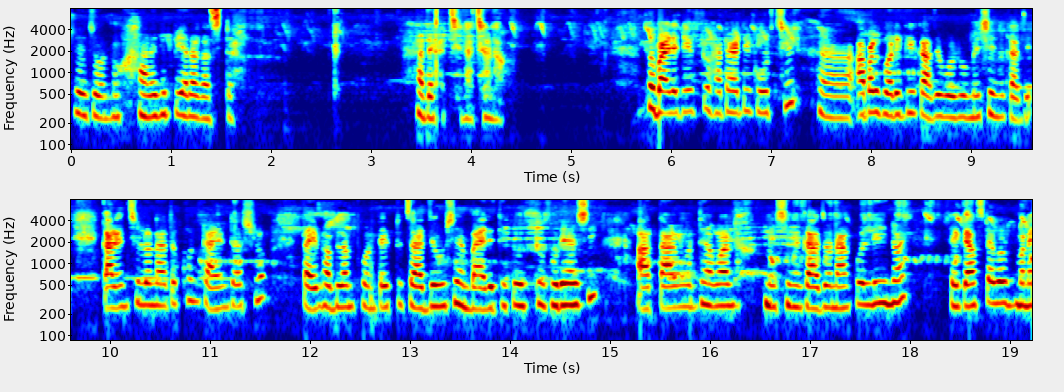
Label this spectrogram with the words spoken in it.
সেই জন্য। আর এই পেয়ারা গাছটা। আর দেখাচ্ছি না, চলো। তো বাইরে দিয়ে একটু হাঁটাহাঁটি করছি আবার ঘরে গিয়ে কাজে বলব মেশিনের কাজে। কারেন্ট ছিল না এতক্ষণ কারেন্ট আসলো, তাই ভাবলাম ফোনটা একটু চার্জে বসে আমি বাইরে থেকে একটু ঘুরে আসি। আর তার মধ্যে আমার মেশিনের কাজও না করলেই নয়। সেই কাজটা আবার মানে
